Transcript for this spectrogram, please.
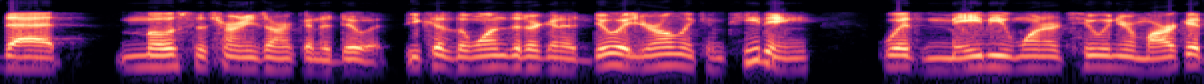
that most attorneys aren't going to do it because the ones that are going to do it, you're only competing with maybe one or two in your market,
